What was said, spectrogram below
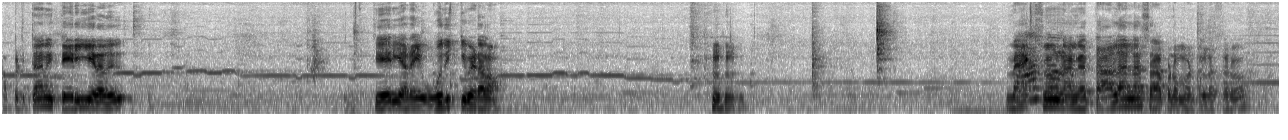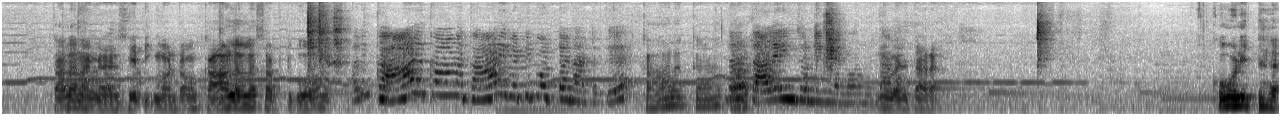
அப்படித்தான் தெரிகிறது சரி அதை ஒதுக்கி விடலாம். மேக்ஸிமம் நாங்கள் தலைலாம் சாப்பிட மாட்டோம்ல சரோ தலை நாங்கள் சேர்த்திக்க மாட்டோம். காலெல்லாம் சாப்பிட்டுக்குவோம். அது காலுக்கான தலை. தலை. கோழித்தலை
